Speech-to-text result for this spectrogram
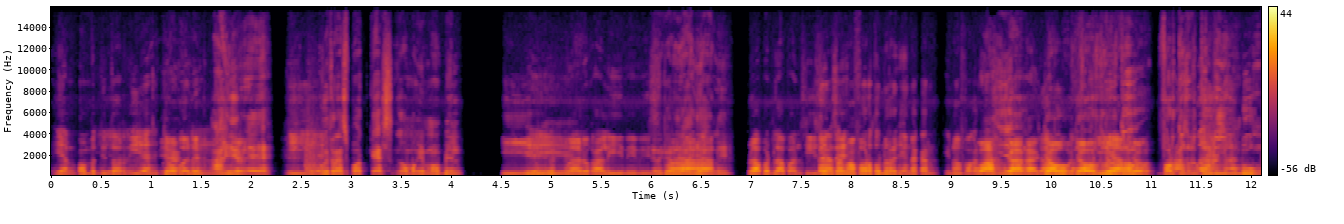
yang kompetitor Iya. dia. Iya. Coba deh. Hmm. akhirnya ya Iya. gue Trans Podcast ngomongin mobil Iya, Iya. baru kali ini nih gara-gara nih berapa 8 season Enggak, ya? sama Fortuner aja enakan Innova kan. wah Iya, enggak enggak jauh, jauh jauh Fortuner Iya, tuh jauh Fortuner tuh limbung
